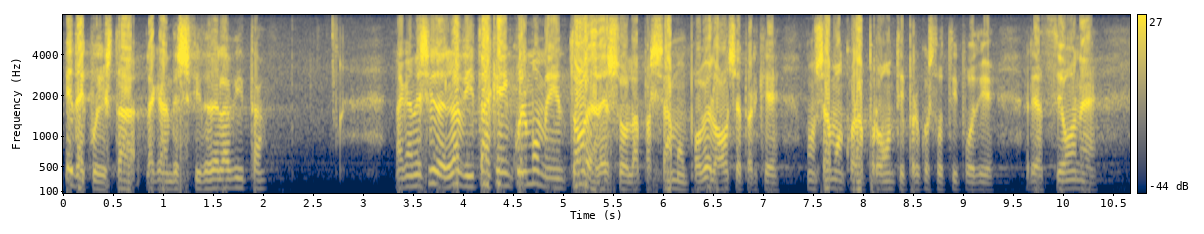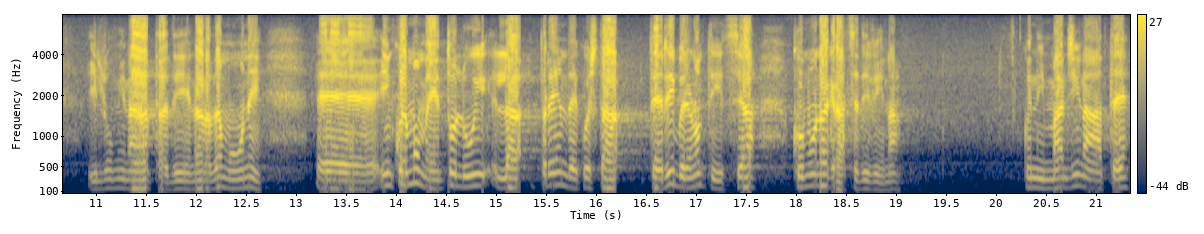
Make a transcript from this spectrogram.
Ed è questa la grande sfida della vita. La grande sfida della vita è che in quel momento, e adesso la passiamo un po' veloce perché non siamo ancora pronti per questo tipo di reazione illuminata di Narada Muni, eh, in quel momento lui la, prende questa terribile notizia come una grazia divina. Quindi immaginate,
